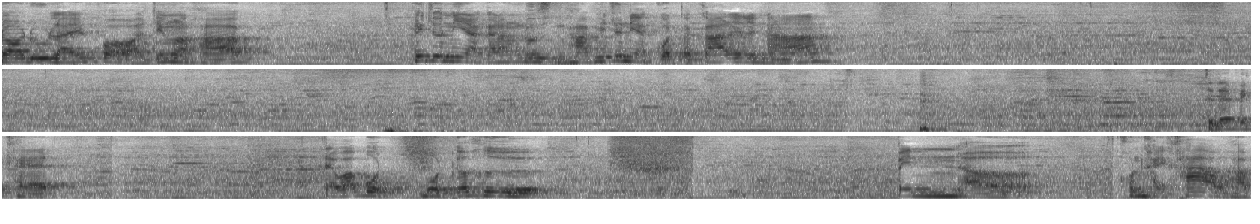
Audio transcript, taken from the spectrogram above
รอดูไลฟ์ฟอร์ดจริงเหรอครับ พี่จูเนียร์กำลังดูสินค้า พี่จูเนียร์กดตะกร้าได้เลยนะ จะได้ไปแคสแต่ว่าบทบทก็คือ เป็นเอ่อคนขายข้าวครับ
